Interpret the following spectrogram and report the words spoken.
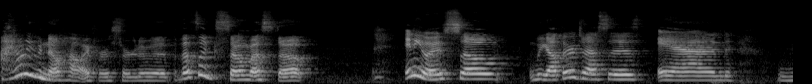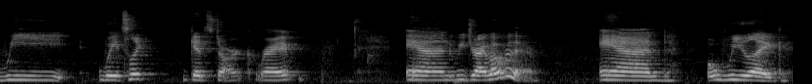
I don't even know how I first heard of it, but that's like so messed up. Anyways, so we got their addresses and we wait till it gets dark, right? And we drive over there. And we like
